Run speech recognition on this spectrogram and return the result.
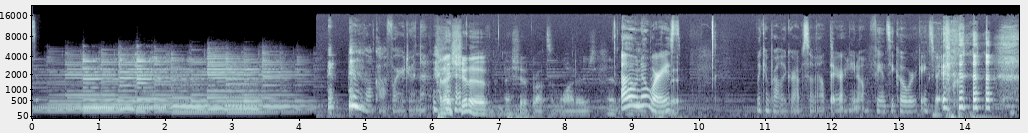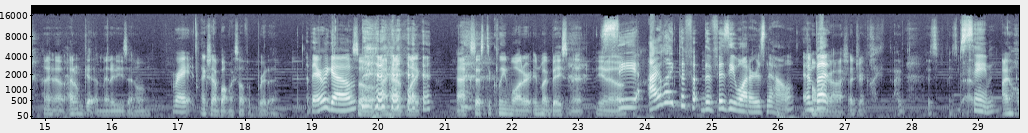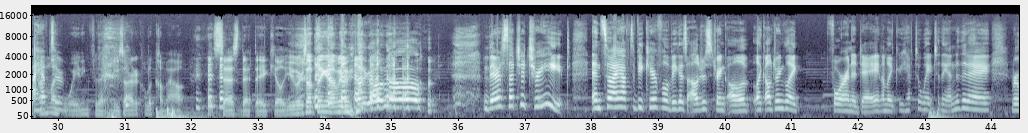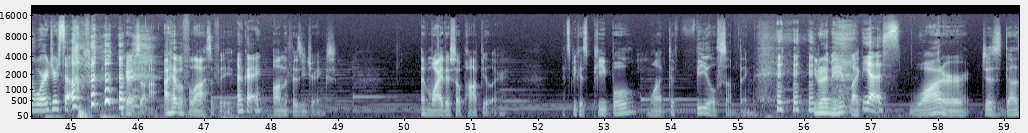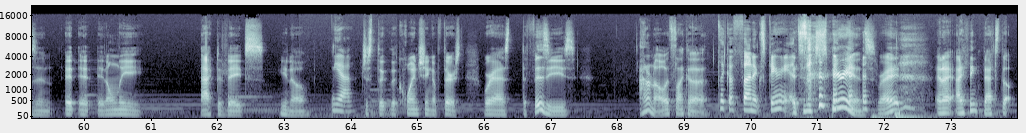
i'll cough while you're doing that And I should have, I should have brought some waters. Oh, no worries. we can probably grab some out there you know fancy co-working space I know. I don't get amenities at home. right Actually, I bought myself a Brita. there we go So I have like access to clean water in my basement, you know. see i like the f- the fizzy waters now and oh but my gosh, I drink like I, it's it's bad. Same. I, ho- I have I'm like to- waiting for that news article to come out that says that they kill you or something. And I'm gonna be like, oh no. They're such a treat. And so I have to be careful because I'll just drink all of like I'll drink like four in a day and I'm like you have to wait till the end of the day, reward yourself. okay, so I- I have a philosophy Okay. on the fizzy drinks and why they're so popular. It's because people want to feel something. you know what I mean? Like Yes. water just doesn't it, it it only activates, you know, Yeah. just the, the quenching of thirst. Whereas the fizzies, I don't know, it's like a It's like a fun experience. it's an experience, right? And I, I think that's the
